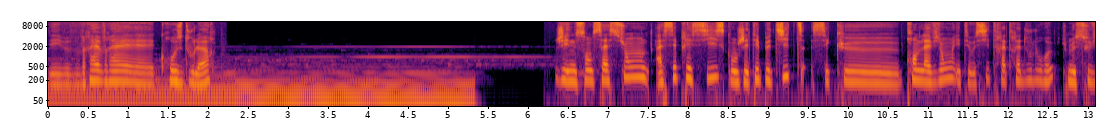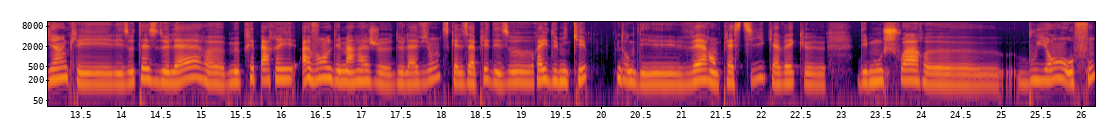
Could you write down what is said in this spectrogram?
des vraies, vraies grosses douleurs. J'ai une sensation assez précise quand j'étais petite, c'est que prendre l'avion était aussi très très douloureux. Je me souviens que les, hôtesses de l'air euh, me préparaient avant le démarrage de l'avion ce qu'elles appelaient des oreilles de Mickey. Donc des verres en plastique avec euh, des mouchoirs euh, bouillants au fond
